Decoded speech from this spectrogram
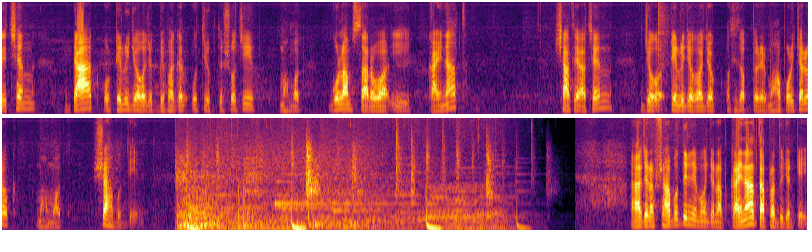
দিচ্ছেন ডাক ও টেলিযোগাযোগ বিভাগের অতিরিক্ত সচিব মোহাম্মদ গোলাম সারোয়ার ই কায়নাত। সাথে আছেন টেলিযোগাযোগ অধিদপ্তরের মহাপরিচালক মোহাম্মদ শাহাবুদ্দিন। জনাব শাহাবুদ্দিন এবং জনাব কায়নাত, আপনার দুজনকেই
